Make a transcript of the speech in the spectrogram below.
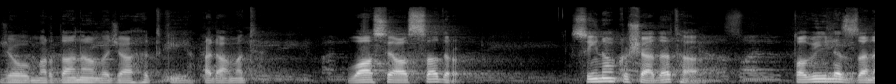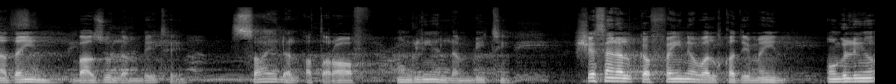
جو مردانہ وجاہت کی علامت ہے۔ واسع صدر۔ سینہ کشادہ تھا۔ طویل الزندین بازو لمبی تھے سائل الاطراف انگلیاں لمبی تھیں۔ شسن الکفین والقدمین۔ انگلیوں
